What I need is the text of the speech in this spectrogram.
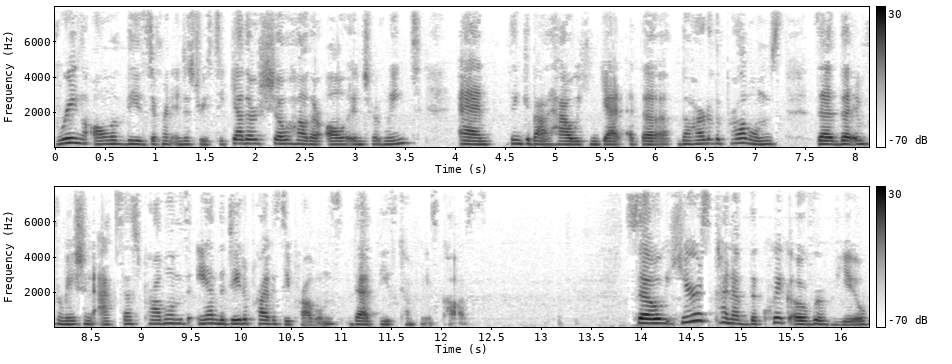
bring all of these different industries together, show how they're all interlinked, and think about how we can get at the, the heart of the problems, the, the information access problems and the data privacy problems that these companies cause. So here's kind of the quick overview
